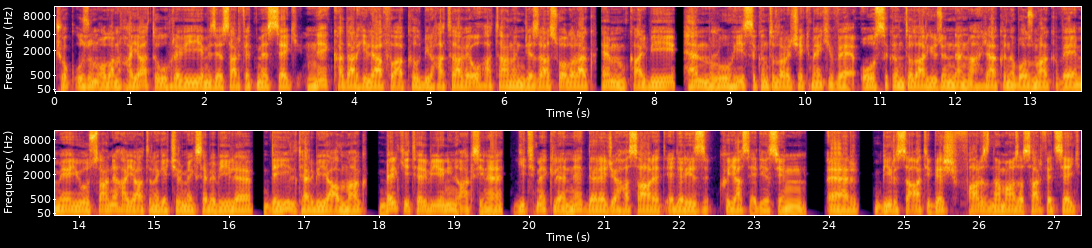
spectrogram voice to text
çok uzun olan hayat-ı uhreviyemize sarf etmezsek ne kadar hilafı akıl bir hata ve o hatanın cezası olarak hem kalbi hem ruhi sıkıntıları çekmek ve o sıkıntılar yüzünden ahlakını bozmak ve meyusane hayatını geçirmek sebebiyle değil terbiye almak, belki terbiyenin aksine gitmekle ne derece hasaret ederiz kıyas edilsin. Eğer bir saati beş farz namaza sarf etsek,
